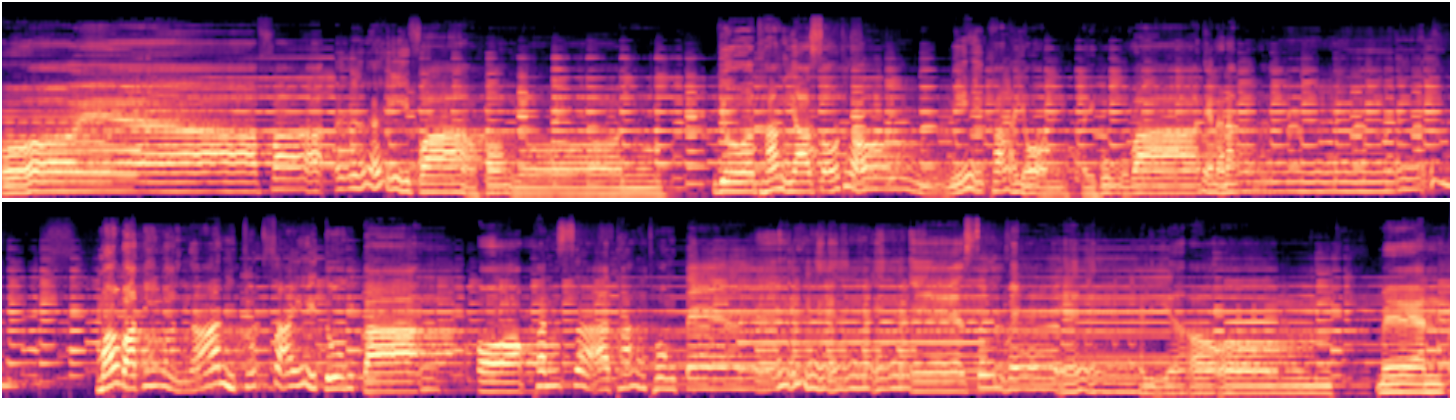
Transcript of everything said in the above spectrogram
โอ้ยฟ้าเอ้ยฟ้าห้องนอนอยู่ทางยาโสธรมีข้ายอนให้หูว่าเดละนังมาบัดนี้งานจุดไฟตุงกลางออกพันษาทั้งทงแต่เส้นแว แม่นแป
